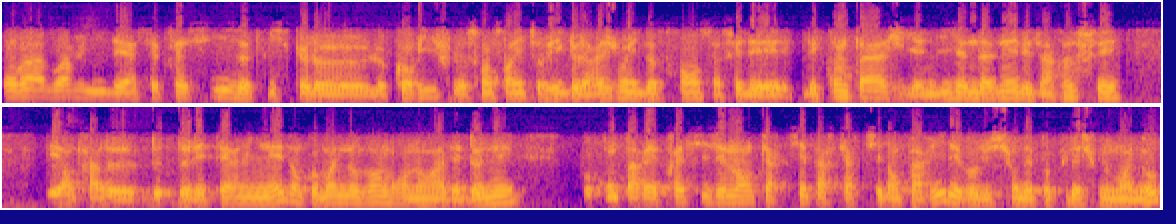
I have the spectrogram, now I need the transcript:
on va avoir une idée assez précise puisque le, le CORIF, le Centre ornithologique de la région Île-de-France, a fait des, des comptages il y a une dizaine d'années, les a refaits et est en train de, de- de les terminer. Donc au mois de novembre, on aura des données pour comparer précisément quartier par quartier dans Paris l'évolution des populations de moineaux.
